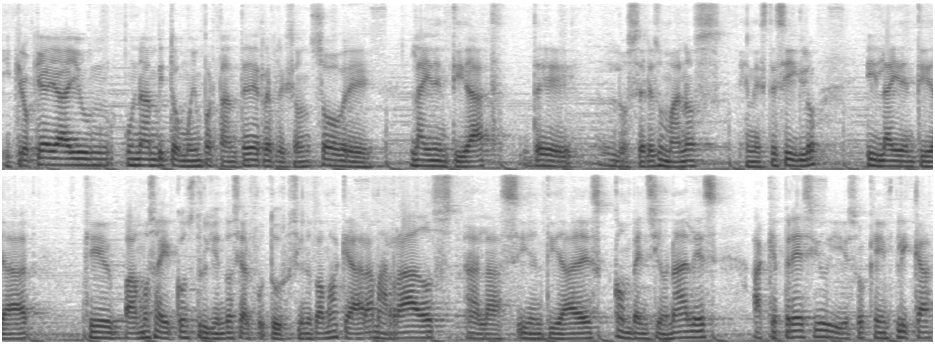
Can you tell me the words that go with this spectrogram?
Y creo que ahí hay un, un ámbito muy importante de reflexión sobre la identidad de los seres humanos en este siglo y la identidad que vamos a ir construyendo hacia el futuro. Si nos vamos a quedar amarrados a las identidades convencionales, a qué precio y eso qué implica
